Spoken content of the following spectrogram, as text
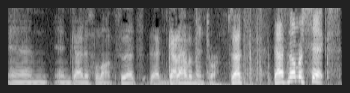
and and guide us along. So that's that got to have a mentor. So that's that's number 6.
